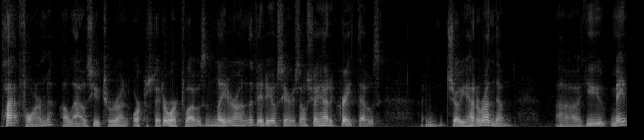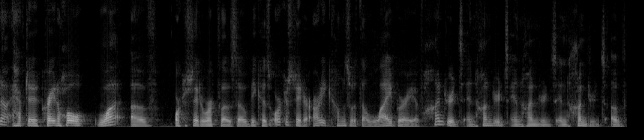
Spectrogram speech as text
platform allows you to run orchestrator workflows, and later on in the video series, I'll show you how to create those and show you how to run them. Uh, you may not have to create a whole lot of orchestrator workflows though, because orchestrator already comes with a library of hundreds and hundreds and hundreds and hundreds of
